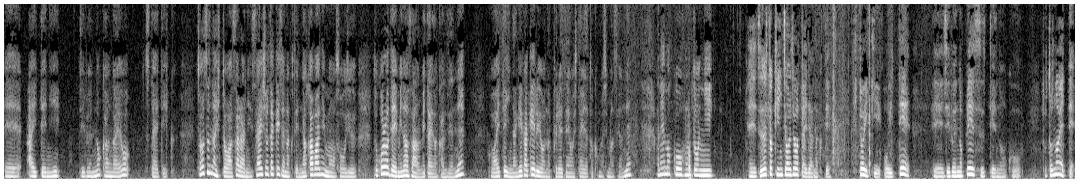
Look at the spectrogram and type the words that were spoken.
えー、相手に自分の考えを伝えていく。上手な人はさらに最初だけじゃなくて半ばにもそういうところで皆さんみたいな感じでね、こう相手に投げかけるようなプレゼンをしたりだとかもしますよね。あれもこう本当に、えー、ずっと緊張状態ではなくて、一息置いて、えー、自分のペースっていうのをこう、整えて、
